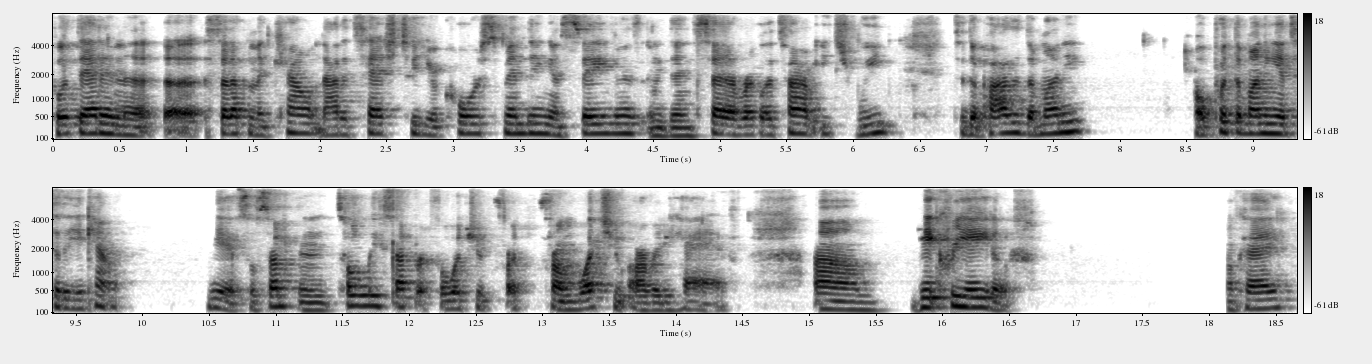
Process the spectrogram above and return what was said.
Put that in a uh, set up an account not attached to your core spending and savings, and then set a regular time each week to deposit the money or put the money into the account. Yeah, so something totally separate for what you for, from what you already have. Um, get creative. Okay,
